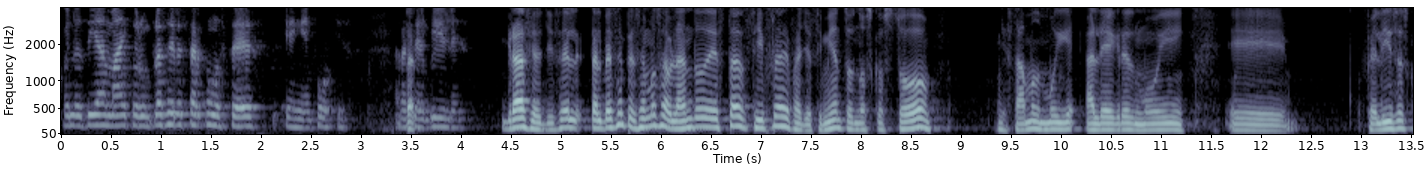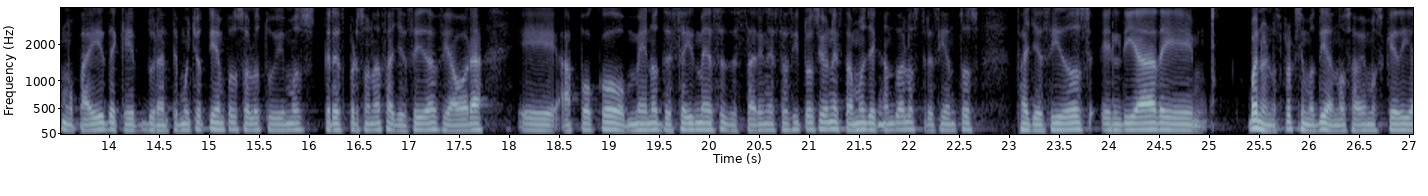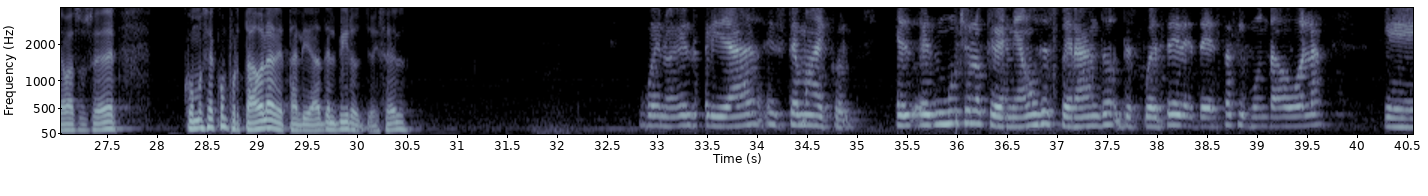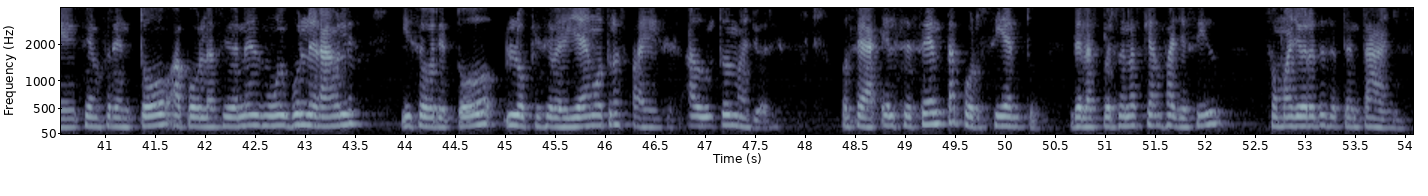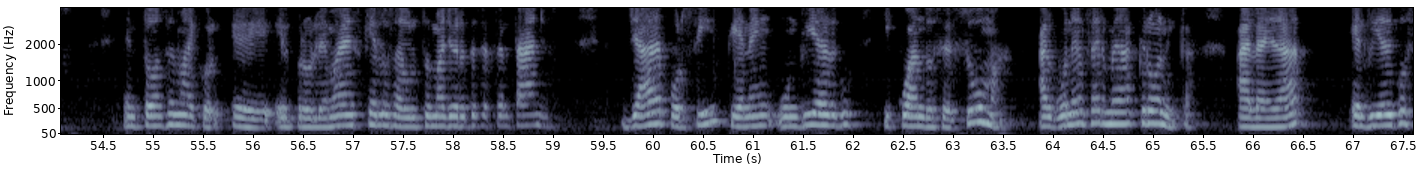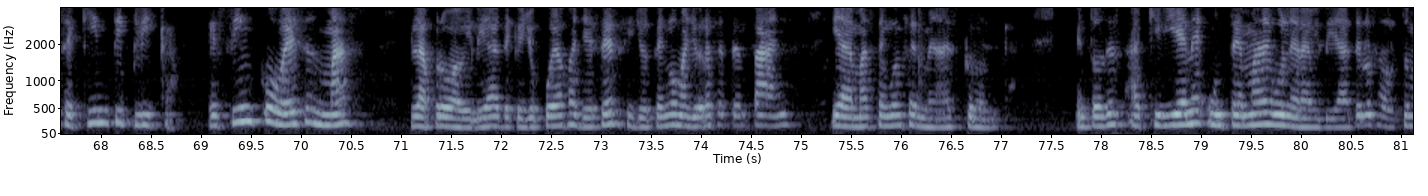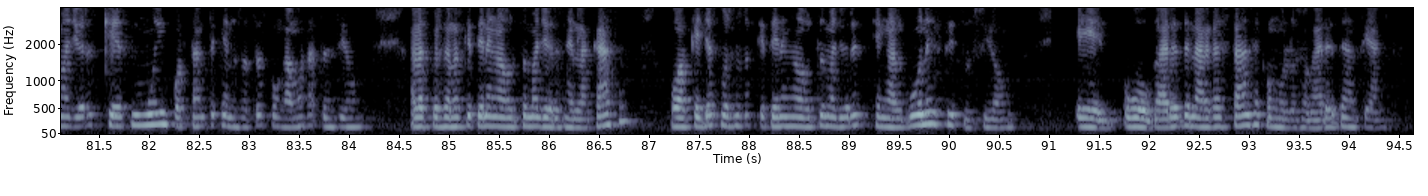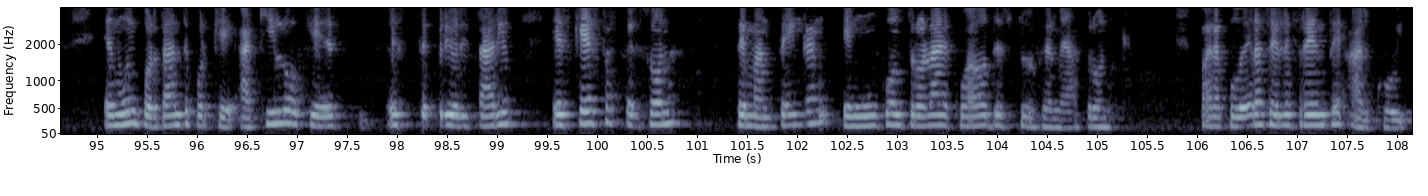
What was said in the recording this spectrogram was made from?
Buenos días, Michael. Un placer estar con ustedes en Enfoques para servirles. Gracias, Giselle. Tal vez empecemos hablando de esta cifra de fallecimientos. Nos costó, y estamos muy alegres, muy eh, felices como país de que durante mucho tiempo solo tuvimos tres personas fallecidas y ahora eh, a poco menos de seis meses de estar en esta situación estamos llegando a los 300 fallecidos el día de, bueno, en los próximos días, no sabemos qué día va a suceder. ¿Cómo se ha comportado la letalidad del virus, Giselle? Bueno, en realidad, este Michael, es, mucho lo que veníamos esperando después de, esta segunda ola. que se enfrentó a poblaciones muy vulnerables y sobre todo lo que se veía en otros países, adultos mayores. O sea, el 60% de las personas que han fallecido son mayores de 70 años. Entonces, Michael, eh, el problema es que los adultos mayores de 70 años ya de por sí tienen un riesgo y cuando se suma alguna enfermedad crónica a la edad, el riesgo se quintuplica. Es cinco veces más la probabilidad de que yo pueda fallecer si yo tengo mayor a 70 años y además tengo enfermedades crónicas. Entonces, aquí viene un tema de vulnerabilidad de los adultos mayores que es muy importante que nosotros pongamos atención a las personas que tienen adultos mayores en la casa o aquellas personas que tienen adultos mayores en alguna institución eh, o hogares de larga estancia como los hogares de ancianos. Es muy importante porque aquí lo que es este, prioritario es que estas personas se mantengan en un control adecuado de su enfermedad crónica para poder hacerle frente al COVID.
